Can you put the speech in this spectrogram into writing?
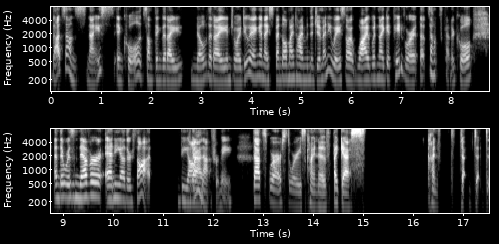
that sounds nice and cool. It's something that I know that I enjoy doing and I spend all my time in the gym anyway. So why wouldn't I get paid for it? That sounds kind of cool. And there was never any other thought beyond yeah, that for me. That's where our stories kind of, I guess, kind of di- di-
